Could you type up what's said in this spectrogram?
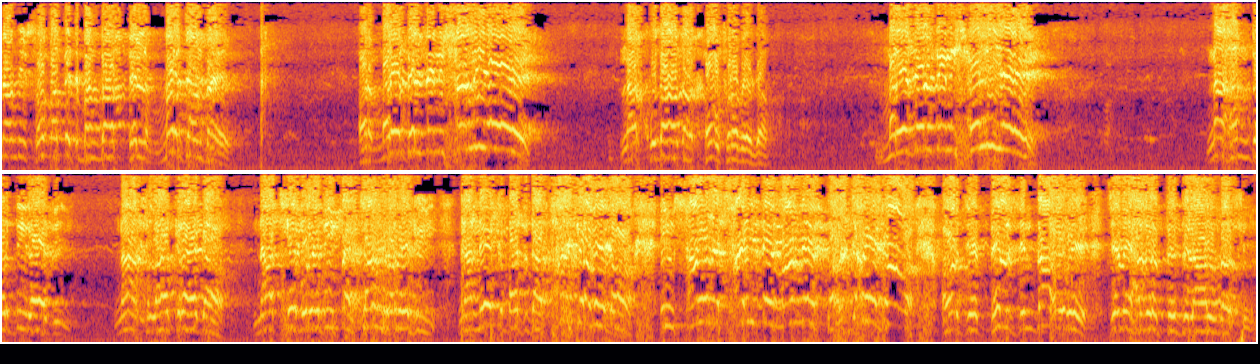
مشین کی سوبت بندہ دل مر جاتا ہے اور مرے دل کی نشانی ہے نہ خدا کا خوف رہے گا مرے دل کی نشانی ہے نہ ہمدردی رہے گی نہ اخلاق رہے گا نہ اچھے برے کی پہچان رہے گی نہ نیک بد کا فرق رہے گا انسان اچھائی کے ماننے پڑ جائے گا اور جے دل زندہ ہوئے جی حضرت بلال کا سی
